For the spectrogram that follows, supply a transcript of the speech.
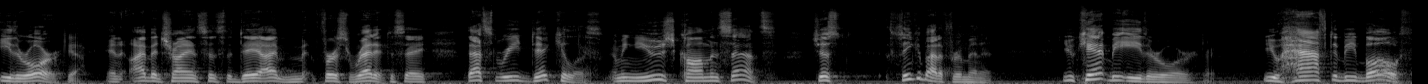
either or. Yeah. And I've been trying since the day I first read it to say that's ridiculous. I mean, use common sense. Just think about it for a minute. You can't be either or. Right. You have to be both.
